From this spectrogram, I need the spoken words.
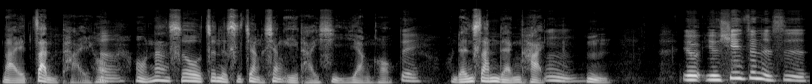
来站台哈。哦，那时候真的是这样，像野台戏一样哈。对。人山人海，嗯。嗯，有有些真的是，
